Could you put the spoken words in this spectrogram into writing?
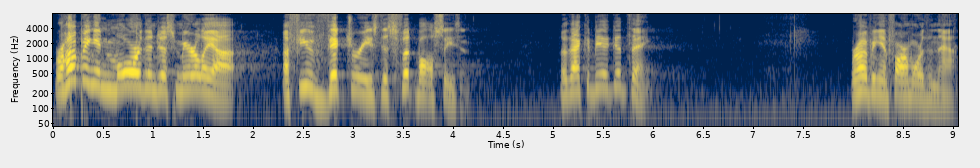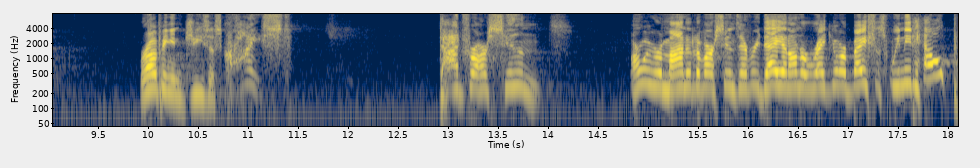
We're hoping in more than just merely a, a few victories this football season. Though that could be a good thing. We're hoping in far more than that. We're hoping in Jesus Christ. Died for our sins. Aren't we reminded of our sins every day and on a regular basis? We need help.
